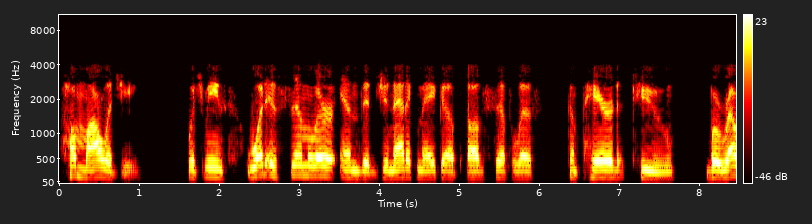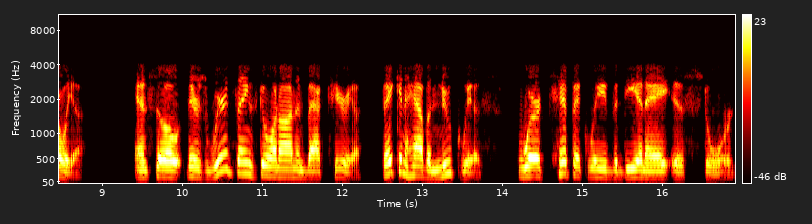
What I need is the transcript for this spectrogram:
homology, which means what is similar in the genetic makeup of syphilis compared to Borrelia. And so there's weird things going on in bacteria. They can have a nucleus where typically the DNA is stored.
